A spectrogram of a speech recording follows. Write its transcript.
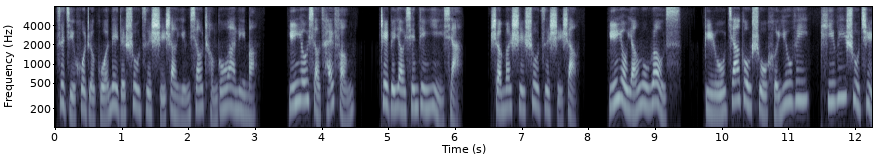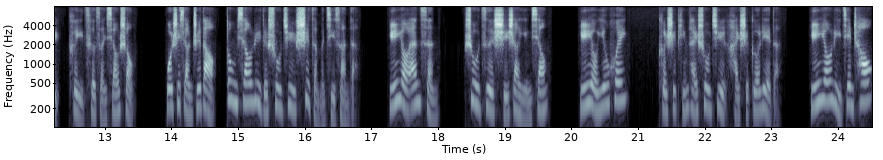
自己或者国内的数字时尚营销成功案例吗？云有小裁缝，这个要先定义一下，什么是数字时尚？云有杨璐 Rose，比如加购数和 UV、PV 数据可以测算销售，我是想知道动销率的数据是怎么计算的。云有 Anson，数字时尚营销。云有英辉，可是平台数据还是割裂的。云有李建超，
